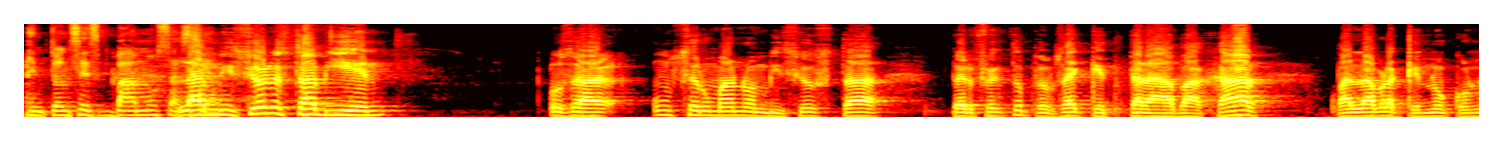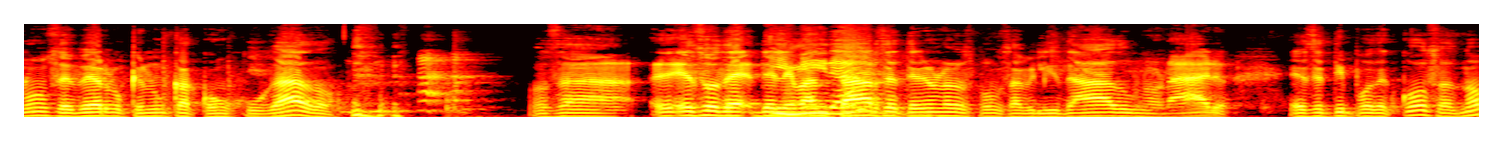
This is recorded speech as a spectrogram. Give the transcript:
entonces vamos a La ambición está bien. O sea, un ser humano ambicioso está perfecto, pero pues hay que trabajar. Palabra que no conoce, verbo que nunca ha conjugado. O sea, eso de, de Y mira- levantarse, tener una responsabilidad, un horario, ese tipo de cosas, ¿no?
